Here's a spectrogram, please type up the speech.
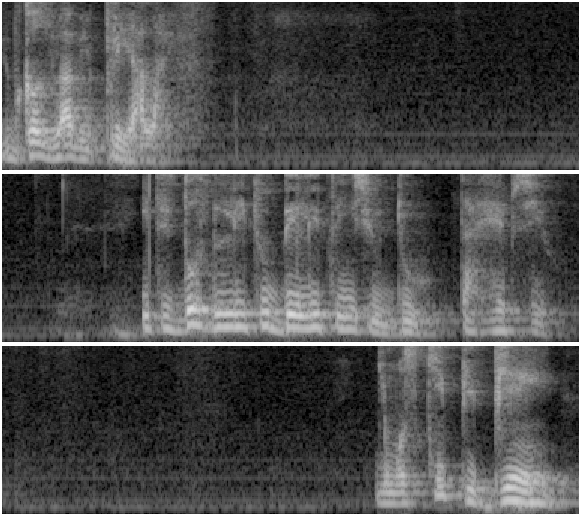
Because you have a prayer life. It is those little daily things you do that helps you. You must keep preparing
